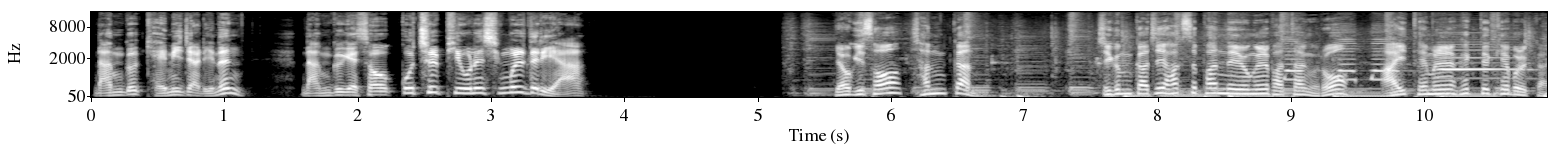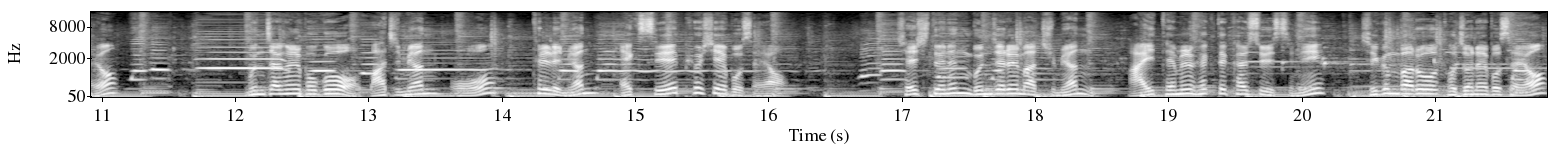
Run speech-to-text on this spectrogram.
남극 개미자리는 남극에서 꽃을 피우는 식물들이야. 여기서 잠깐! 지금까지 학습한 내용을 바탕으로 아이템을 획득해 볼까요? 문장을 보고 맞으면 O, 틀리면 X에 표시해 보세요. 제시되는 문제를 맞추면 아이템을 획득할 수 있으니 지금 바로 도전해 보세요.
